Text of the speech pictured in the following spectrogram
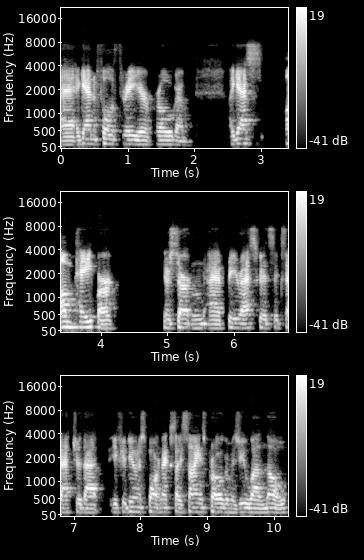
Uh, again, a full three year program. I guess on paper, there's certain uh, prerequisites, etc. That if you're doing a sport and exercise science program, as you well know,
